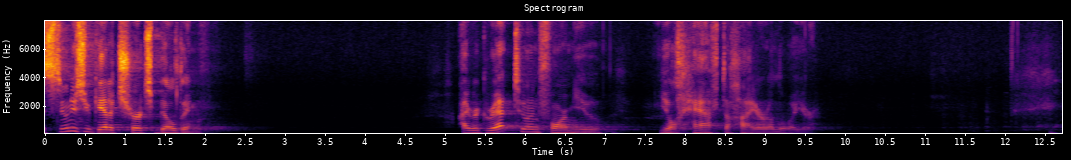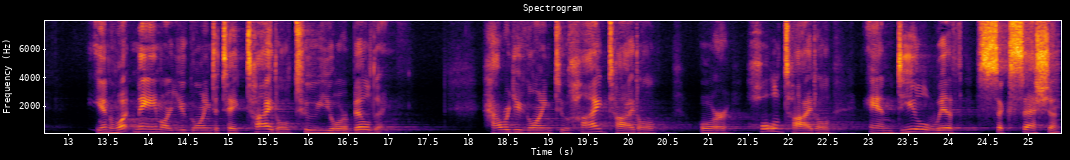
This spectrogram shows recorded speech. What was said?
as soon as you get a church building, I regret to inform you, you'll have to hire a lawyer. In what name are you going to take title to your building? How are you going to hide title or hold title and deal with succession?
